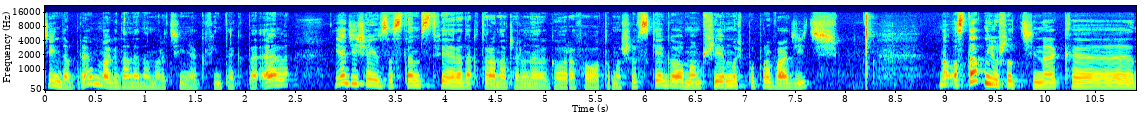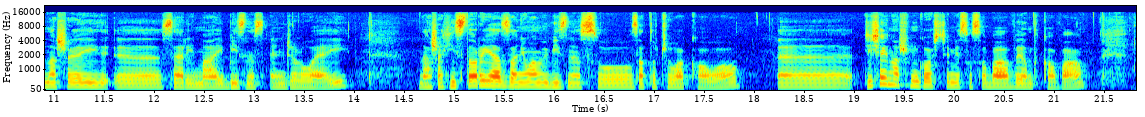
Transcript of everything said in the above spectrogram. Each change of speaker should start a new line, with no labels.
Dzień dobry, Magdalena Marciniak, fintech.pl. Ja dzisiaj w zastępstwie redaktora naczelnego Rafała Tomaszewskiego mam przyjemność poprowadzić no, ostatni już odcinek e, naszej e, serii My Business Angel Way. Nasza historia z aniołami biznesu zatoczyła koło. E, dzisiaj naszym gościem jest osoba wyjątkowa.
